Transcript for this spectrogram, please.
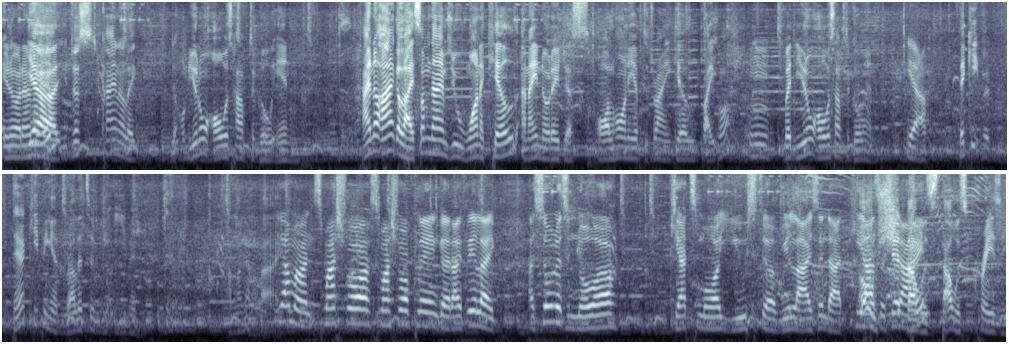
You know what I yeah, mean? Yeah, you just kind of like, you don't always have to go in. I know, I ain't gonna lie, sometimes you want to kill, and I know they just all horny up to try and kill Viper, Mhm. but you don't always have to go in. Yeah. They keep it, they're keeping it relatively even. Yeah, man. Smash 4, Smash 4 playing good. I feel like as soon as Noah gets more used to realizing that he oh has a shit, shine, that was that was crazy.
